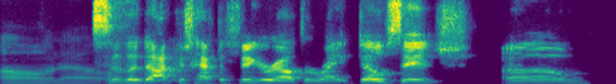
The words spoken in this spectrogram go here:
Oh no! So the doctors have to figure out the right dosage. Um,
